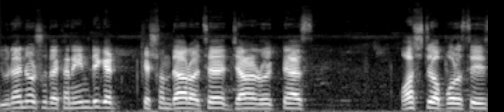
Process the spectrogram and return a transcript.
ইউনানি ওষুধ এখানে ইন্ডিকেশন দেওয়া রয়েছে general weakness osteoporosis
